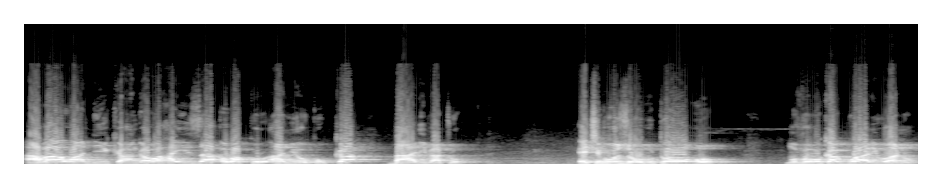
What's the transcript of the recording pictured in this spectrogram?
abawandiikanga wahayiza oba qur'ani okukka baali bato. Ekibuuzo obuto bwo muvubuka gwali wano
